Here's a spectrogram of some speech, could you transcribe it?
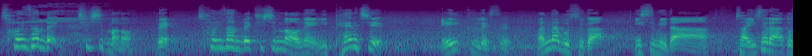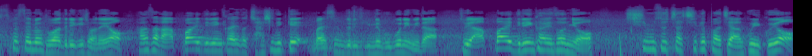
1370만원. 네, 1370만원의 이 벤츠 A클래스 만나볼 수가 있습니다. 자, 이 차량 또 스펙 설명 도와드리기 전에요. 항상 아빠의 드림카에서 자신있게 말씀드릴 수 있는 부분입니다. 저희 아빠의 드림카에서는요, 침수차 취급하지 않고 있고요.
